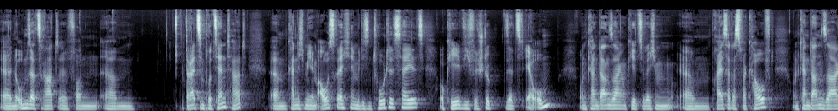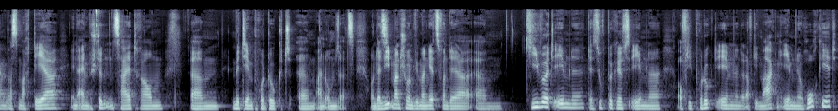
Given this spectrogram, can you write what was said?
äh, eine Umsatzrate von ähm, 13 Prozent hat, ähm, kann ich mir eben ausrechnen mit diesen Total Sales, okay, wie viel Stück setzt er um? Und kann dann sagen, okay, zu welchem ähm, Preis hat das verkauft? Und kann dann sagen, was macht der in einem bestimmten Zeitraum ähm, mit dem Produkt ähm, an Umsatz. Und da sieht man schon, wie man jetzt von der ähm, Keyword-Ebene, der Suchbegriffsebene auf die Produktebene, dann auf die Markenebene hochgeht.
